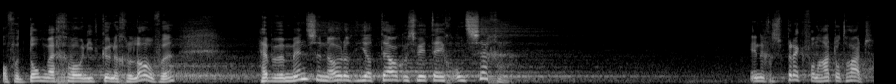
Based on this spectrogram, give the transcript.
of we domweg gewoon niet kunnen geloven, hebben we mensen nodig die dat telkens weer tegen ons zeggen. In een gesprek van hart tot hart.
